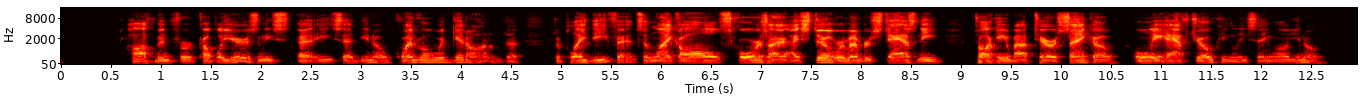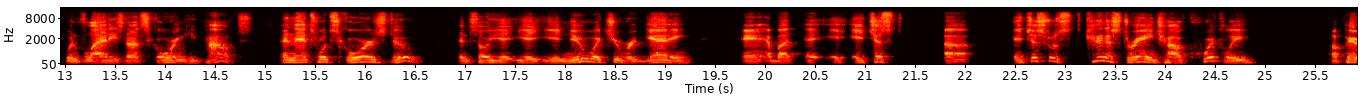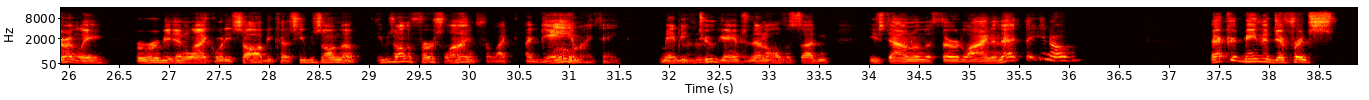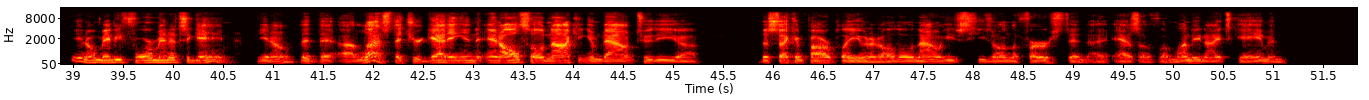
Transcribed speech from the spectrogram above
Hoffman for a couple years, and he's uh, he said, you know, Quenneville would get on him to to play defense, and like all scores, I, I still remember Stastny – talking about Tarasenko, only half jokingly saying, well, you know, when Vladdy's not scoring, he pouts. And that's what scorers do. And so you, you, you knew what you were getting, and, but it, it just uh, it just was kind of strange how quickly, apparently, Berube didn't like what he saw because he was on the he was on the first line for like a game, I think, maybe mm-hmm. two games, and then all of a sudden he's down on the third line, and that you know that could mean the difference. You know, maybe four minutes a game. You know that, that uh, less that you're getting, and and also knocking him down to the uh, the second power play unit. Although now he's he's on the first, and uh, as of a Monday night's game, and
